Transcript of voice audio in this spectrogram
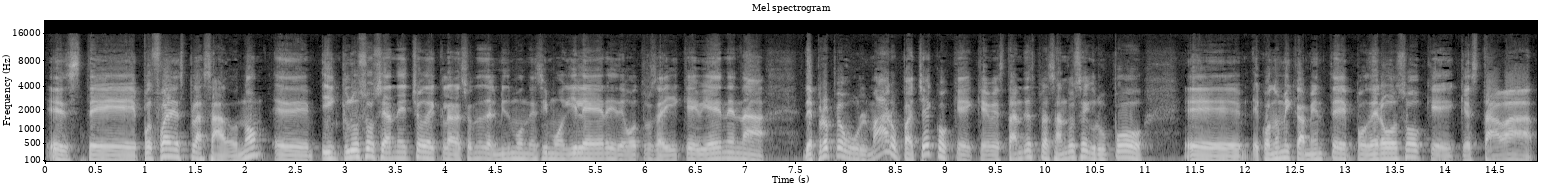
este, pues fue desplazado, ¿no? Eh, incluso se han hecho declaraciones del mismo Onésimo Aguilera y de otros ahí que vienen a, de propio Bulmar o Pacheco, que, que están desplazando ese grupo eh, económicamente poderoso que, que estaba,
